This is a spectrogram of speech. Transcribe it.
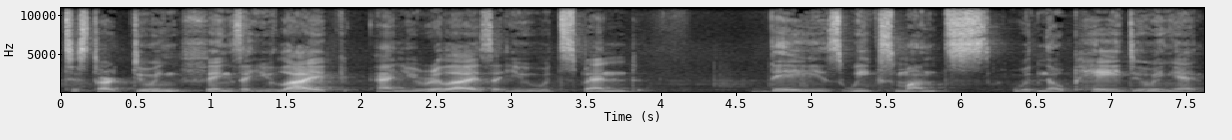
to start doing things that you like and you realize that you would spend days, weeks, months with no pay doing it,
